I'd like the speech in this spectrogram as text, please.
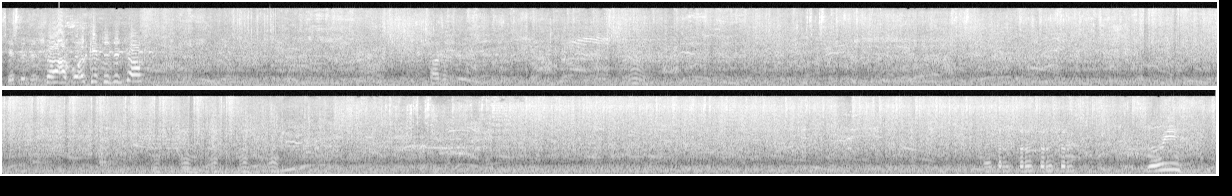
Get to the truck, aku get to the truck. Aduh. Hmm. Ayo, terus terus terus terus.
